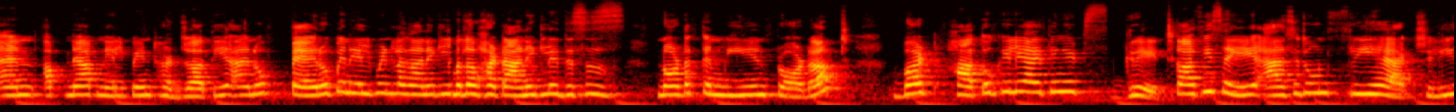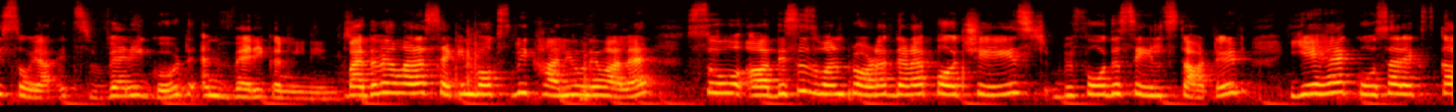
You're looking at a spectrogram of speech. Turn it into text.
and अपने आप नेल पेंट हट जाती है। आई नो पैरों पे नेल पेंट लगाने के लिए मतलब हटाने के लिए this is not a convenient product but हाथों के लिए आई थिंक इट्स ग्रेट काफ़ी सही है। एसिडोन फ्री है actually so yeah it's very good and very convenient by the way हमारा सेकंड बॉक्स भी खाली होने वाला है। So this is one product that I purchase before the sale started ये है कोसर एक्स का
